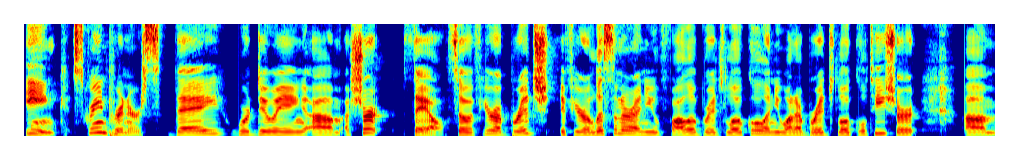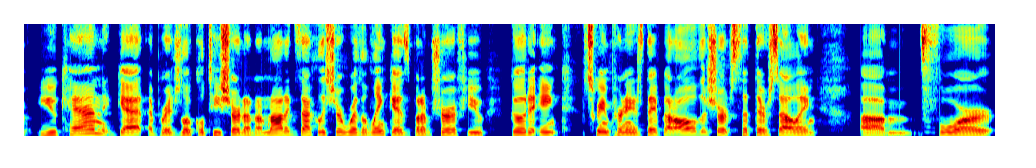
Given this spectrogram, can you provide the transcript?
ink screen printers. They were doing um, a shirt sale. So if you're a bridge, if you're a listener and you follow Bridge Local and you want a Bridge Local T-shirt, um, you can get a Bridge Local T-shirt. And I'm not exactly sure where the link is, but I'm sure if you go to Ink Screen Printers, they've got all the shirts that they're selling um, for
